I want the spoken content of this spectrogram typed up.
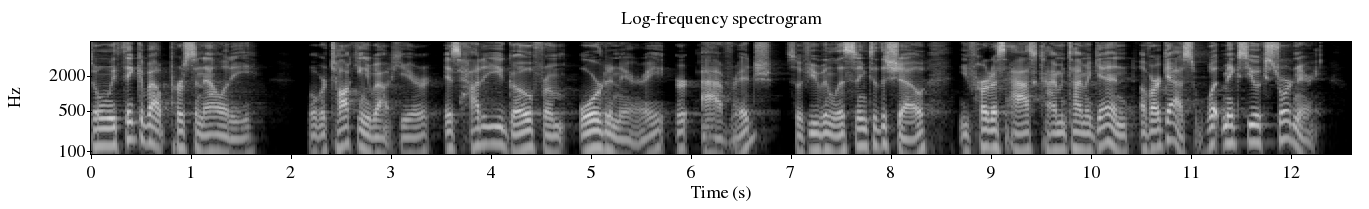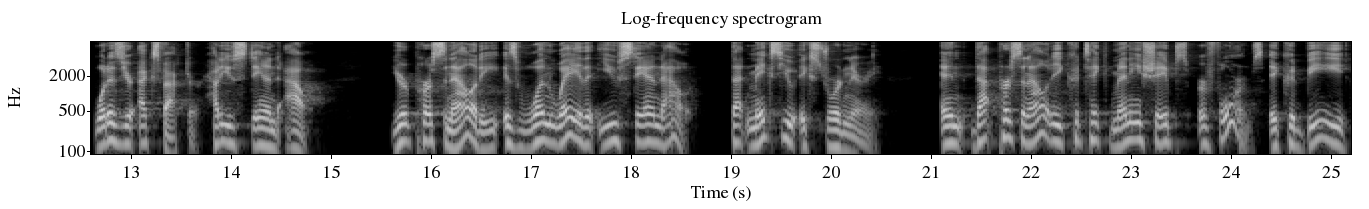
So when we think about personality, what we're talking about here is how do you go from ordinary or average? So if you've been listening to the show, you've heard us ask time and time again of our guests, what makes you extraordinary? What is your X factor? How do you stand out? Your personality is one way that you stand out that makes you extraordinary. And that personality could take many shapes or forms. It could be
